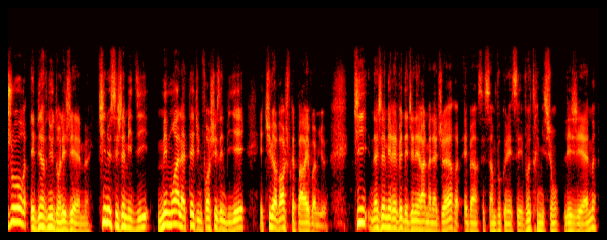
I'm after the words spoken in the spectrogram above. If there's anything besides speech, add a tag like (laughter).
Bonjour et bienvenue dans les GM. Qui ne s'est jamais dit mets-moi à la tête d'une franchise NBA et tu vas voir, je ferai pareil, voire mieux. Qui n'a jamais rêvé d'être general manager? Eh bien, c'est simple, vous connaissez votre émission, les GM.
